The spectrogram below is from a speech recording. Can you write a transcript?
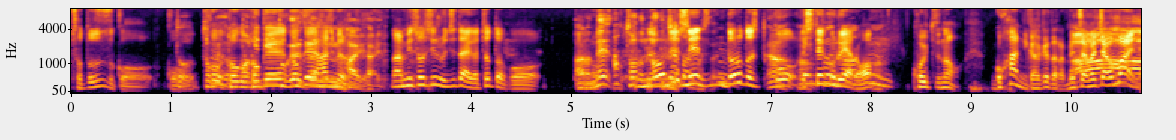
ちょっとずつこうこう溶け溶け始める、はいはい。な味噌汁自体がちょっとこうあのねとろねどろっとしてねドとこうしてくるやろ、こいつのご飯にかけたらめちゃめちゃうまいね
